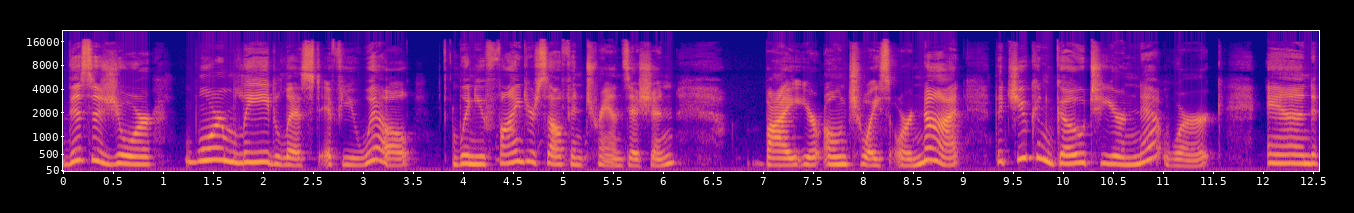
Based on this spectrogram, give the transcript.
This is your warm lead list, if you will, when you find yourself in transition by your own choice or not, that you can go to your network and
